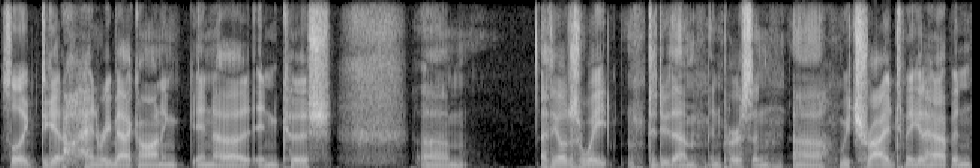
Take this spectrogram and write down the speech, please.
So like to get Henry back on in in uh in Kush. Um I think I'll just wait to do them in person. Uh we tried to make it happen,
